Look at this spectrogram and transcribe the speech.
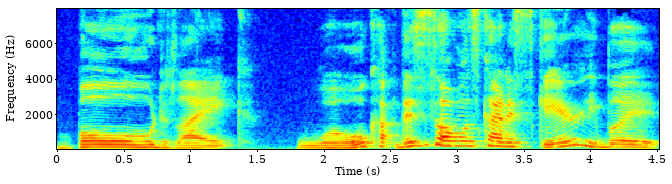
bold, like whoa. This is almost kind of scary, but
